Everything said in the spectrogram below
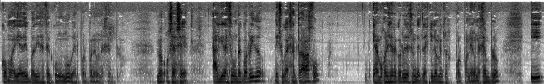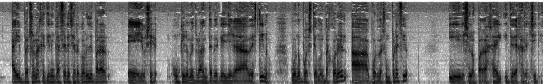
como a día de hoy podéis hacer con un Uber, por poner un ejemplo. ¿no? O sea, alguien hace un recorrido de su casa al trabajo y a lo mejor ese recorrido son de 3 kilómetros, por poner un ejemplo, y hay personas que tienen que hacer ese recorrido y parar, eh, yo sé, un kilómetro antes de que llegue a destino. Bueno, pues te montas con él, acuerdas un precio y se lo pagas a él y te dejan el sitio.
